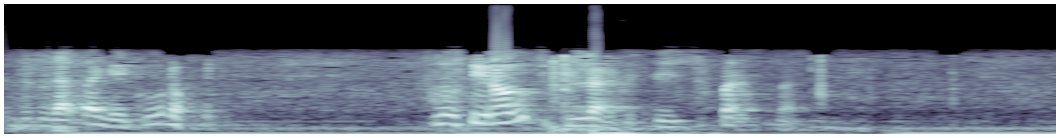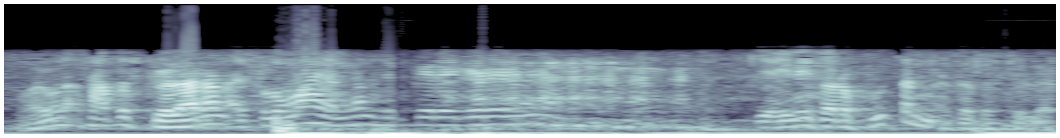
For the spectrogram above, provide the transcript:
Ternyata nggih kuno. Nusiro itu digelar Gusti. Wah, nak satu dolaran lumayan kan kira-kira ini. Ya ini serebutan satu dolar.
